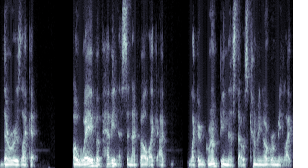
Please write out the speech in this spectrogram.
there was like a, a wave of heaviness and i felt like i like a grumpiness that was coming over me like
